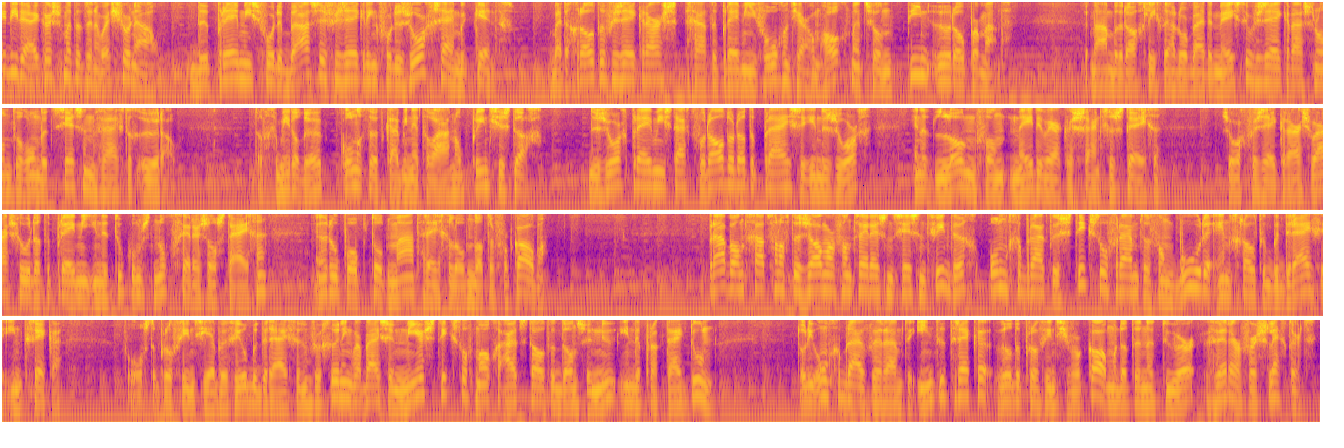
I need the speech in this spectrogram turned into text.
City Dijkers met het NOS Journaal. De premies voor de basisverzekering voor de zorg zijn bekend. Bij de grote verzekeraars gaat de premie volgend jaar omhoog met zo'n 10 euro per maand. Het maandbedrag ligt daardoor bij de meeste verzekeraars rond de 156 euro. Dat gemiddelde kondigde het kabinet al aan op Prinsjesdag. De zorgpremie stijgt vooral doordat de prijzen in de zorg en het loon van medewerkers zijn gestegen. Zorgverzekeraars waarschuwen dat de premie in de toekomst nog verder zal stijgen... en roepen op tot maatregelen om dat te voorkomen. Brabant gaat vanaf de zomer van 2026 ongebruikte stikstofruimte van boeren en grote bedrijven intrekken. Volgens de provincie hebben veel bedrijven een vergunning waarbij ze meer stikstof mogen uitstoten dan ze nu in de praktijk doen. Door die ongebruikte ruimte in te trekken wil de provincie voorkomen dat de natuur verder verslechtert.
